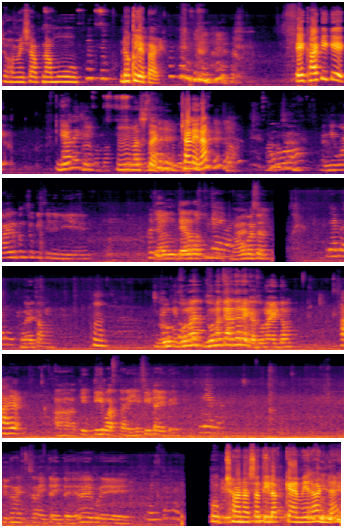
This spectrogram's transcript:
जो हमेशा अपना मुँह ढक लेता है एक खा की केक? घे हम्म, मस्त आहे. छान आहे ना? आणि वायर पण चुकीची दिली आहे. नाही बसत. नाही थांब. हम्म. जु- जुना जुना चार्जर आहे का? जुना एकदम? आहे. हा, ती ती बसणार आहे. ही सी टाईप आहे तिथं नाही तिथं नाही. इथं इथं आहे. अरे पुरे. खूप छान असा तिला कॅमेरा आणलाय.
